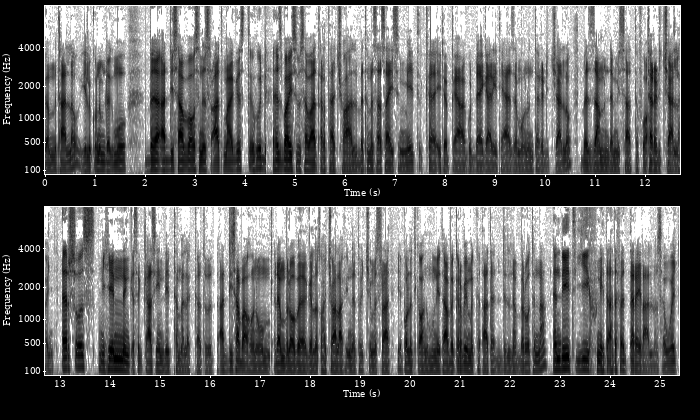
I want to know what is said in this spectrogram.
ገምታለሁ። ይልቁንም ደግሞ በአዲስ አበባው ስነ ስርዓት ማግስት እሁድ ህዝባዊ ስብሰባ ጠርታችኋል። በተመሳሳይ ስሜት ከኢትዮጵያ ጉዳይ ጋር የተያያዘ መሆኑን ተረድቻለሁ። በዛም እንደሚሳተፉ ተረድቻለሁኝ። እርሶስ ይህን እንቅስቃሴ እንዴት ተመለከቱት? አዲስ አበባ ሆነውም ቀደም ብለው በገለጿቸው ኃላፊነቶች የመስራት የፖለቲካውንም ሁኔታ በቅርብ የመከታተል እድል ነበሮትና እንዴት ይህ ሁኔታ ተፈጠረ ይላሉ ሰዎች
